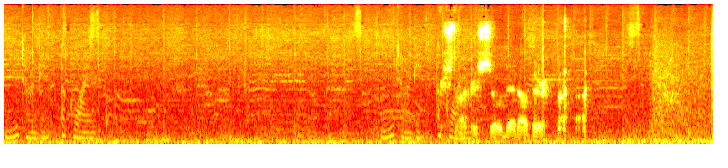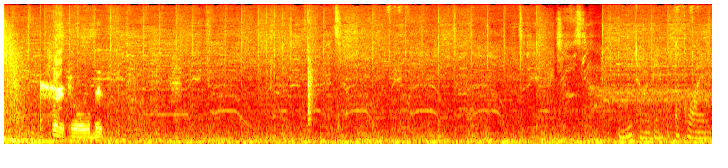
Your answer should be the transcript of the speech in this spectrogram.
New target acquired. New target Our acquired. stalker's so dead out there. Hurt a little bit. New target acquired.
